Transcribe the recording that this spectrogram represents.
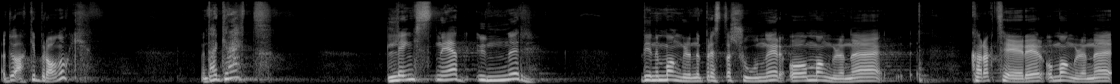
ja, du er ikke bra nok, men det er greit. Lengst ned under dine manglende prestasjoner og manglende karakterer og manglende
